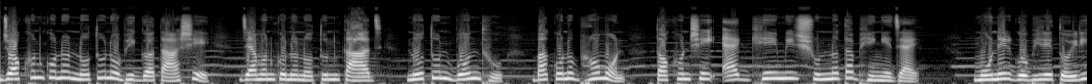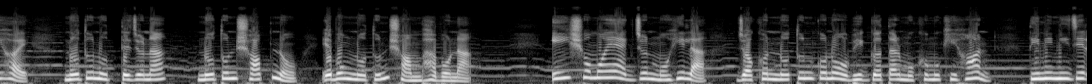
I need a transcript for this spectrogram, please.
যখন কোনো নতুন অভিজ্ঞতা আসে, যেমন কোনো নতুন কাজ, নতুন বন্ধু বা কোনো ভ্রমণ তখন সেই একঘেয়েমির শূন্যতা ভেঙে যায়। মনের গভীরে তৈরি হয় নতুন উত্তেজনা, নতুন স্বপ্ন এবং নতুন সম্ভাবনা। এই সময়ে একজন মহিলা যখন নতুন কোনো অভিজ্ঞতার মুখোমুখি হন, তিনি নিজের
